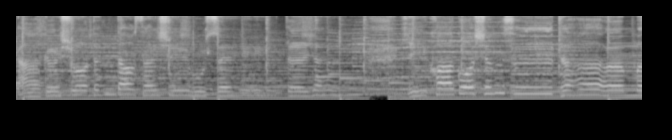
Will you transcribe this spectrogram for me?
那个说等到三十五岁的人，已跨过生死的门。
